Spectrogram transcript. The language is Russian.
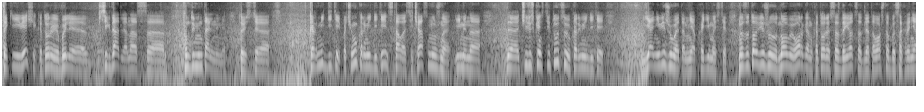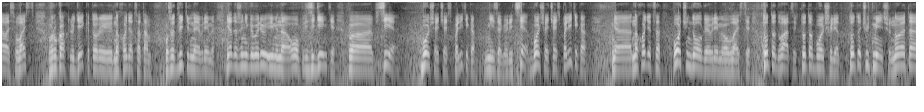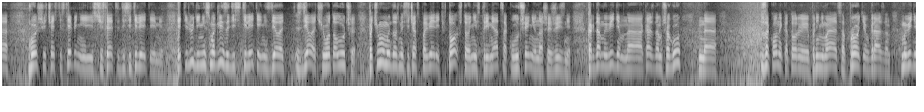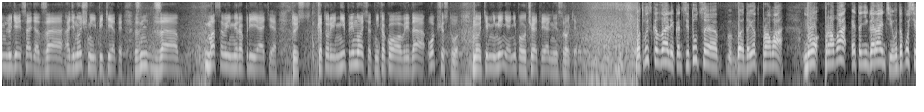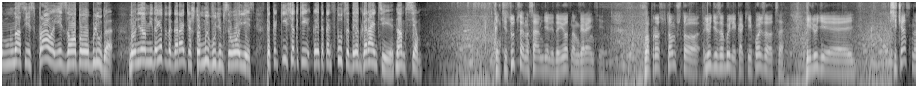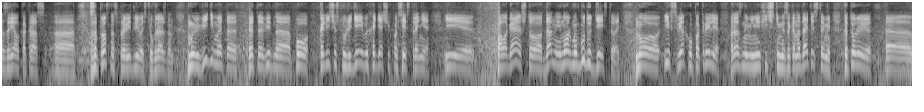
такие вещи, которые были всегда для нас э, фундаментальными. То есть э, кормить детей. Почему кормить детей стало сейчас нужно именно э, через Конституцию кормить детей? Я не вижу в этом необходимости, но зато вижу новый орган, который создается для того, чтобы сохранялась власть в руках людей, которые находятся там уже длительное время. Я даже не говорю именно о президенте. Э, Все большая часть политиков, нельзя говорить все, большая часть политиков э, находится очень долгое время у власти. Кто-то 20, кто-то больше лет, кто-то чуть меньше, но это в большей части степени исчисляется десятилетиями. Эти люди не смогли за десятилетия не сделать, сделать чего-то лучше. Почему мы должны сейчас поверить в то, что они стремятся к улучшению нашей жизни? Когда мы видим на каждом шагу на законы, которые принимаются против граждан. Мы видим, людей садят за одиночные пикеты, за массовые мероприятия, то есть, которые не приносят никакого вреда обществу, но тем не менее они получают реальные сроки. Вот вы сказали, Конституция б- дает права, но права это не гарантии. Вот, допустим, у нас есть право, есть золотого блюда, но нам не дает это гарантия, что мы будем с его есть. Так какие все-таки эта Конституция дает гарантии нам всем? Конституция на самом деле дает нам гарантии. Вопрос в том, что люди забыли, как ей пользоваться, и люди э, сейчас назрел как раз э, запрос на справедливость у граждан. Мы видим это, это видно по количеству людей, выходящих по всей стране. И полагаю, что данные нормы будут действовать, но их сверху покрыли разными мифическими законодательствами, которые э,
